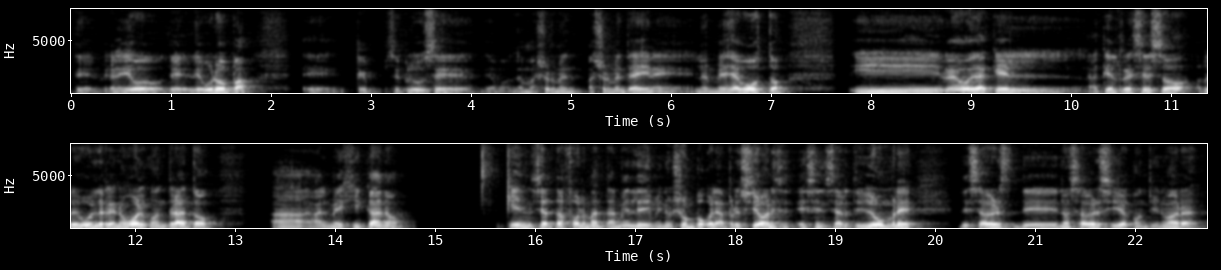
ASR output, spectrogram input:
del veraniego de, Europa, eh, que se produce la mayormente, mayormente ahí en, el mes de agosto. Y luego de aquel, aquel receso, Red Bull le renovó el contrato al mexicano que en cierta forma también le disminuyó un poco la presión, esa incertidumbre de, saber, de no saber si iba a continuar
